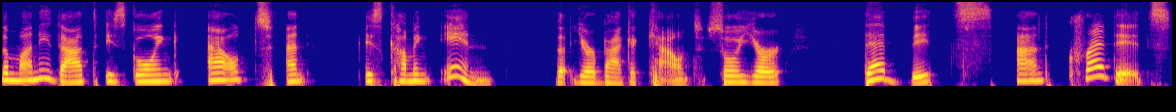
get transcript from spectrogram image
the money that is going out and is coming in the, your bank account. So your debits and credits.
